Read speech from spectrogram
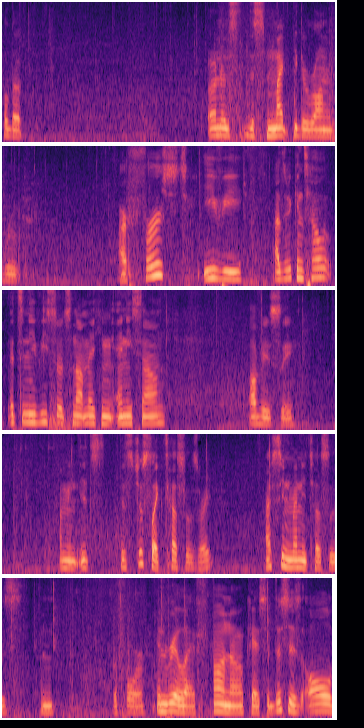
Hold up. Oh no, this, this might be the wrong route. Our first EV, as we can tell, it's an EV, so it's not making any sound. Obviously. I mean, it's it's just like Teslas, right? I've seen many Teslas in, before in real life. Oh no, okay, so this is all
